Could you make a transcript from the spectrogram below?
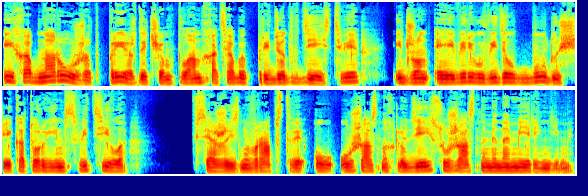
Их обнаружат, прежде чем план хотя бы придет в действие, и Джон Эйвери увидел будущее, которое им светило — Вся жизнь в рабстве у ужасных людей с ужасными намерениями.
